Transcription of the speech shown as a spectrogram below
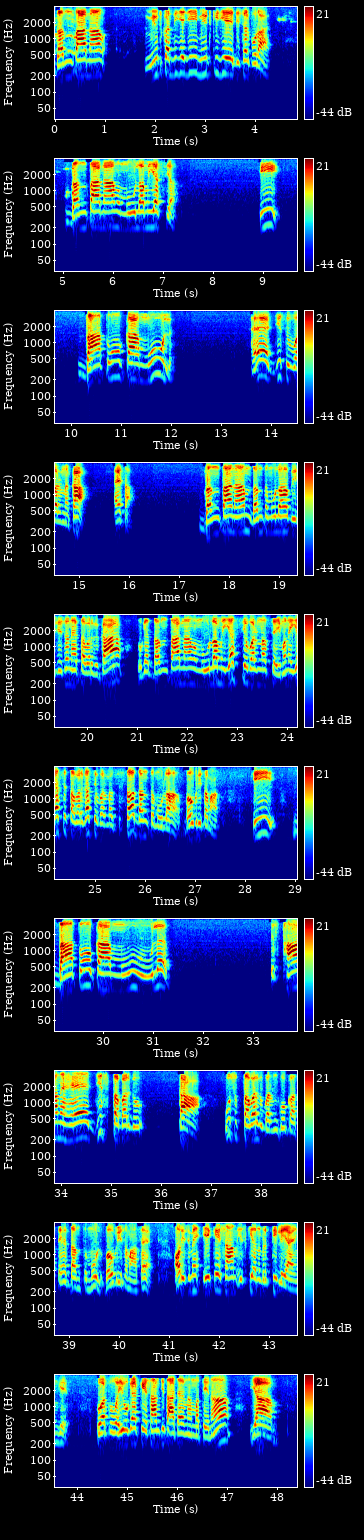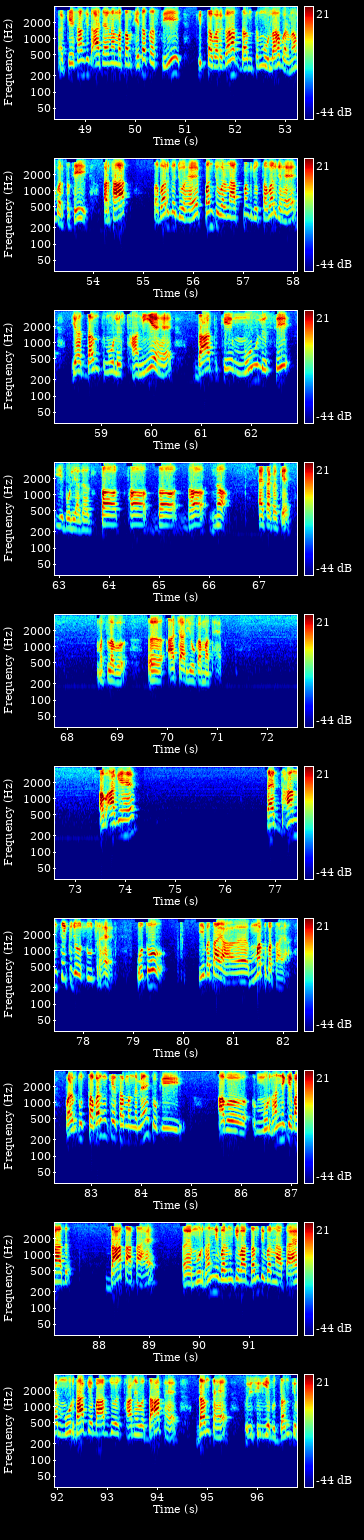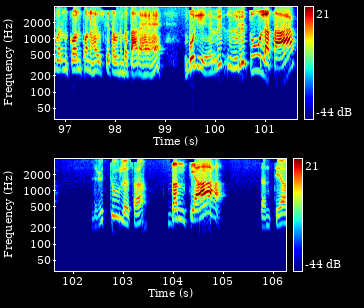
दंता नाम म्यूट कर दीजिए जी, म्यूट कीजिए, डिस्टर्ब हो रहा है। दंता नाम मूलम यस्य। दांतों का मूल है जिस वर्ण का, ऐसा। दंता नाम दंत मूल विशेषण है तवर्ग का तो क्या दंता नाम मूलम यस्य वर्ण से मान यस्य तवर्ग से वर्ण से सदंत मूल बहुबरी समास। कि दांतों का मूल स्थान है जिस तवर्ग का, उस तवर्ग वर्ण को कहते हैं दंत मूल बहुबरी समास है। और इसमें एक शाम इसकी अनुवृत्ति ले आएँगे। तो अर्थ वही हो गया, केशांचित आचरण न या केशांचित आचरण मतम एतत अस्ति कि तवर्ग दंत मूल वर्ण वर्तते। अर्थात तवर्ग जो है, पंचवर्णात्मक जो तवर्ग है, यह दंत मूल स्थानीय है। दांत के मूल से ये बोलिया गया त, थ, द, ध, न। ऐसा करके मतलब आचार्यों का मत है। अब आगे है, सैद्धांतिक जो सूत्र है, वो तो ये बताया मत बताया। परंतु तबर्ग के संबंध में, क्योंकि अब मूर्धन्य के बाद दांत आता है मूर्धन्य वर्ण के बाद दंत वर्ण आता है। मूर्धा के बाद जो स्थान है वो दांत है दंत है। तो इसीलिए वो दंत वर्ण कौन कौन है उसके संबंध में बता रहे हैं। बोलिए ऋतु लसा ऋतु लसा दंत्या दंत्या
